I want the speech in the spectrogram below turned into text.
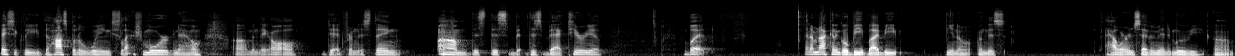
basically the hospital wing slash morgue now um, and they're all dead from this thing um, this this this bacteria but and I'm not gonna go beat by beat you know on this hour and seven minute movie um,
